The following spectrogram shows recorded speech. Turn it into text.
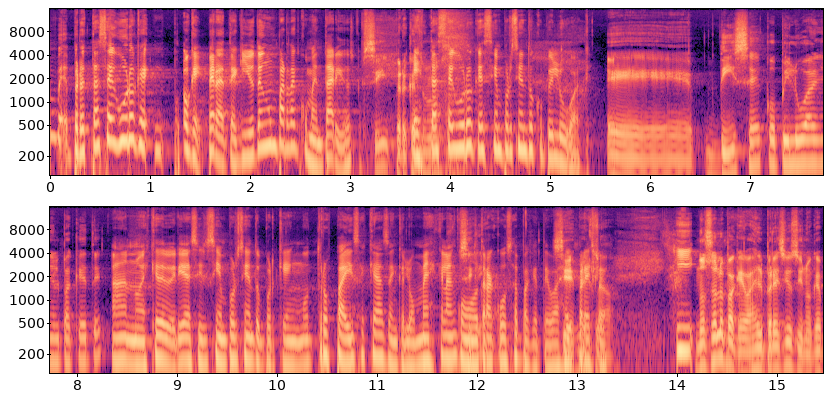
hombre. Pero ¿estás seguro que...? Ok, espérate, aquí yo tengo un par de comentarios. Sí, pero que ¿Estás no- seguro que es 100% Copiluwak? Eh, ¿Dice Copilúa en el paquete? Ah, no es que debería decir 100% porque en otros países que hacen que lo mezclan con Sí, otra cosa para que te baje Sí, el precio. Y, No solo para que baje el precio, sino que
